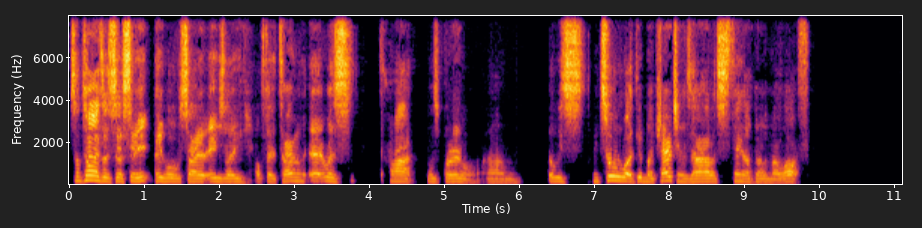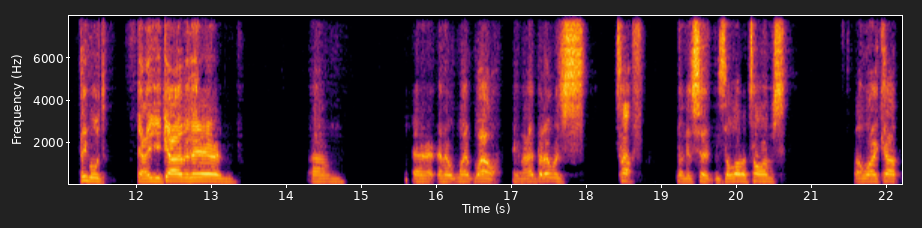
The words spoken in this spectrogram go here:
sometimes it's just people say it easily off their tongue. It was hard. It was brutal. Um, it was until I did my coaching, it was the hardest thing I've done in my life people, you know, you go over there and, um, uh, and it went well, you know, but it was tough. Like I said, there's a lot of times I woke up,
